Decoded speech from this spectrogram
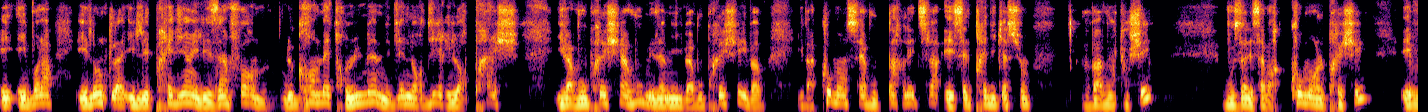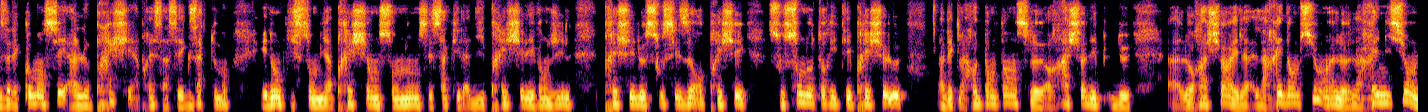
Et, voilà. Et donc là, il les prévient, il les informe. Le grand maître lui-même, vient leur dire, il leur prêche. Il va vous prêcher à vous, mes amis. Il va vous prêcher. Il va commencer à vous parler de cela. Et cette prédication va vous toucher vous allez savoir comment le prêcher et vous allez commencer à le prêcher après ça. C'est exactement. Et donc, ils se sont mis à prêcher en son nom. C'est ça qu'il a dit prêcher l'évangile, prêchez-le sous ses ordres, prêchez sous son autorité, prêchez-le avec la repentance, le rachat, de, euh, le rachat et la, rédemption, hein, la rémission.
